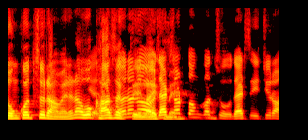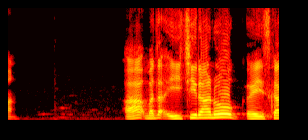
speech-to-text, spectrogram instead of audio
तोंकोत्सु रामेन है ना वो खा सकते हैं लाइफ दैट्स में। नॉट टोंकत्सु दैट्स इचिरॉन हाँ मतलब इचिरान वो इसका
